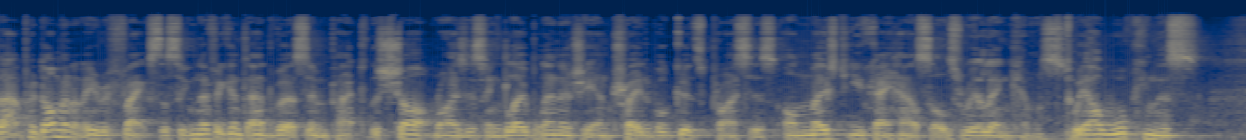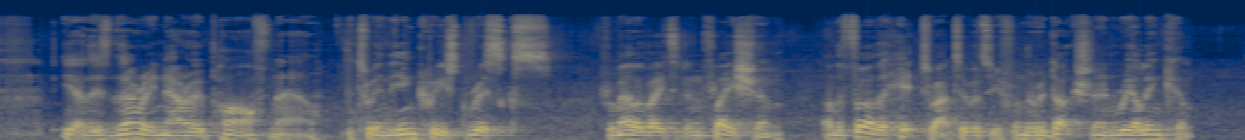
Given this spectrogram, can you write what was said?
That predominantly reflects the significant adverse impact of the sharp rises in global energy and tradable goods prices on most UK households' real incomes. We are walking this, yeah, this very narrow path now between the increased risks from elevated inflation and the further hit to activity from the reduction in real income.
